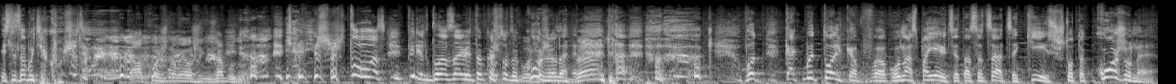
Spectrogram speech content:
Если забыть о коже. А кожаного я уже не забуду. Я вижу, что у вас перед глазами только что-то кожаное. Да. Вот как мы только у нас появится эта ассоциация кейс, что-то кожаное,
